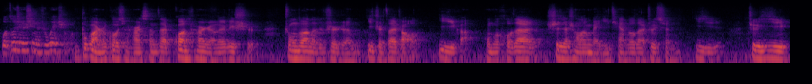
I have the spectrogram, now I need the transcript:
我做这个事情是为什么？不管是过去还是现在，贯穿人类历史终端的就是人一直在找意义感。我们活在世界上的每一天都在追寻意义，这个意义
